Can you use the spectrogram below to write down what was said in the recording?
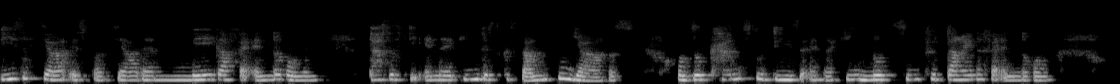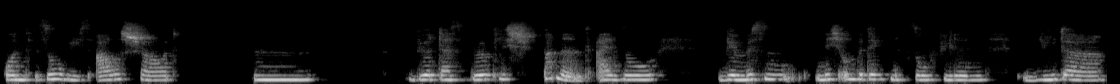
Dieses Jahr ist das Jahr der Mega-Veränderungen. Das ist die Energie des gesamten Jahres. Und so kannst du diese Energie nutzen für deine Veränderung. Und so wie es ausschaut, hm, wird das wirklich spannend. Also wir müssen nicht unbedingt mit so vielen Wider,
